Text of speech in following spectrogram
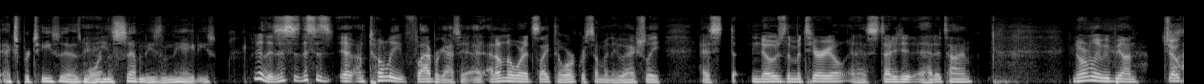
expertise is more in the 70s than the 80s. Look at this. This is this is. I'm totally flabbergasted. I, I don't know what it's like to work with someone who actually has st- knows the material and has studied it ahead of time. Normally, we'd be on joke.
